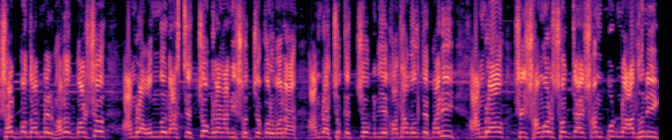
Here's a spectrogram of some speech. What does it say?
সর্বধর্মের ভারতবর্ষ। আমরা অন্য রাষ্ট্রের চোখ রাঙানি সহ্য করব না। আমরা চোখের চোখ নিয়ে কথা বলতে পারি। আমরাও সেই সমর সজ্জায় সম্পূর্ণ আধুনিক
